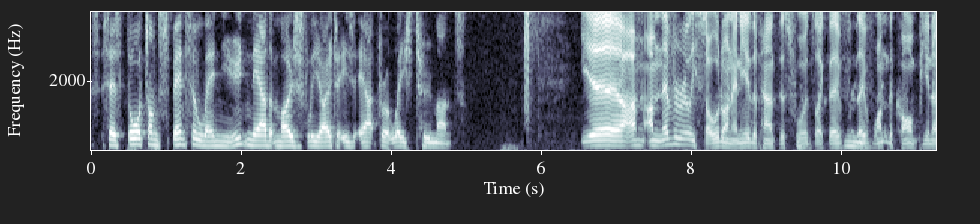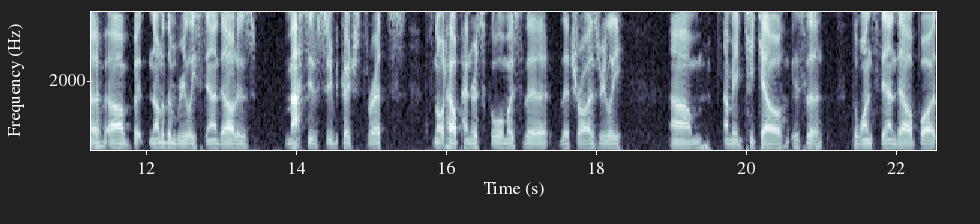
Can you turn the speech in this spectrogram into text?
says thoughts on Spencer Leniu now that Moses Leota is out for at least two months. Yeah, I'm I'm never really sold on any of the Panthers forwards. Like they've they've won the comp, you know, uh, but none of them really stand out as massive Supercoach threats. It's not how Penrith score most of their, their tries, really. Um, I mean, Kikau is the the one standout, but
